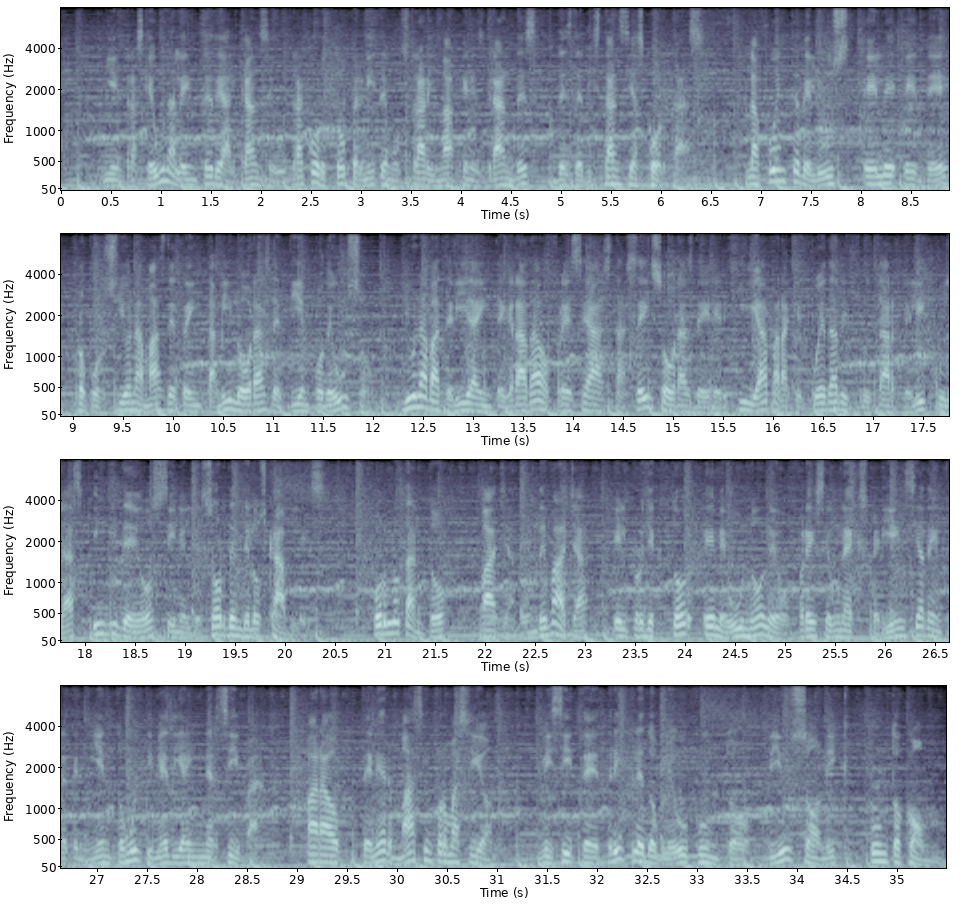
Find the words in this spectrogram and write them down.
mientras que una lente de alcance ultracorto permite mostrar imágenes grandes desde distancias cortas. La fuente de luz LED proporciona más de 30.000 horas de tiempo de uso y una batería integrada ofrece hasta 6 horas de energía para que pueda disfrutar películas y videos sin el desorden de los cables. Por lo tanto, vaya donde vaya, el proyector M1 le ofrece una experiencia de entretenimiento multimedia inmersiva. Para obtener más información, visite www.viewsonic.com.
